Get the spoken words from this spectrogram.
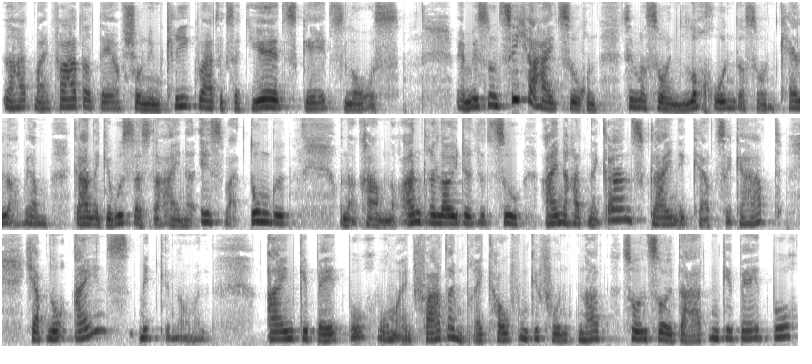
Und dann hat mein Vater, der schon im Krieg war, gesagt, jetzt geht's los. Wir müssen uns Sicherheit suchen. Sind wir so ein Loch runter, so ein Keller. Wir haben gar nicht gewusst, dass da einer ist, war dunkel. Und dann kamen noch andere Leute dazu. Einer hat eine ganz kleine Kerze gehabt. Ich habe nur eins mitgenommen ein Gebetbuch, wo mein Vater im Dreckhaufen gefunden hat, so ein Soldatengebetbuch.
